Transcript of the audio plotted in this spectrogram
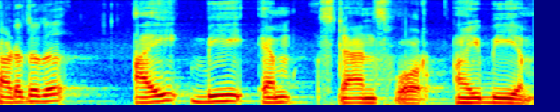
അടുത്തത് I B M stands for I B M.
